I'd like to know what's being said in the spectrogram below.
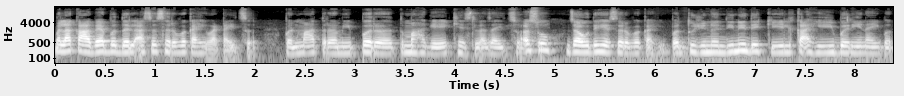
मला काव्याबद्दल असं सर्व काही वाटायचं. पण मात्र मी परत मागे खेचला जायचो. असो जाऊ दे हे सर्व काही पण तुझी नंदिनी देखील काहीही बरी नाही बघ.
